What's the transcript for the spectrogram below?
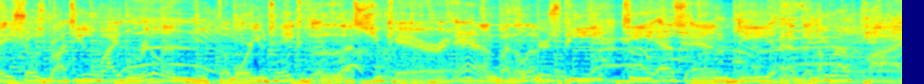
Today's show is brought to you by Ritalin. The more you take, the less you care. And by the letters P, T, S, and D, and the number pi.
